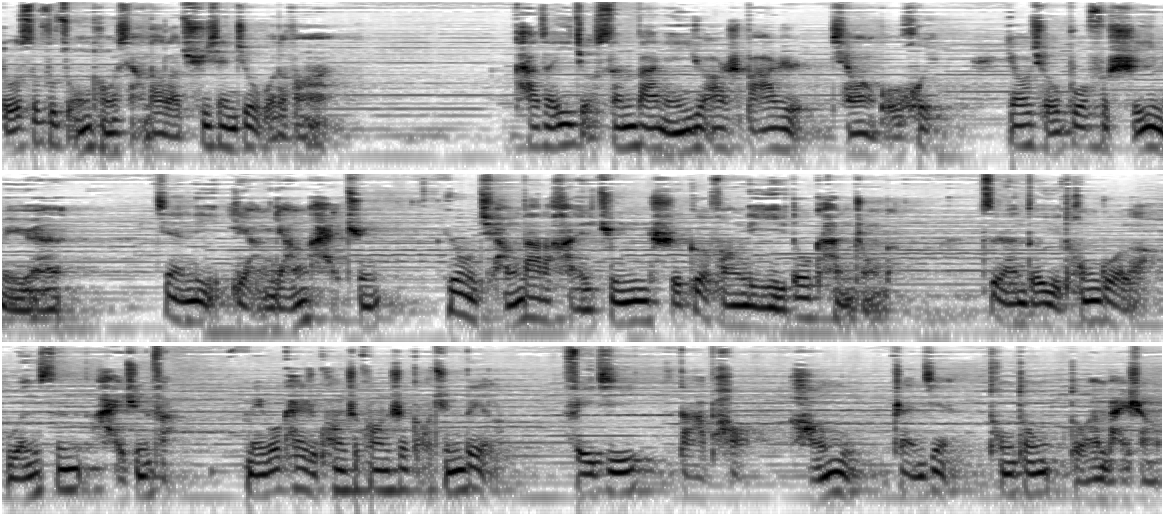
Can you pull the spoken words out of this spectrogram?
罗斯福总统想到了曲线救国的方案。他在一九三八年一月二十八日前往国会，要求拨付十亿美元。建立两洋海军，拥有强大的海军是各方利益都看重的。自然得以通过了文森海军法。美国开始哐哧哐哧搞军备了，飞机、大炮、航母、战舰，通通都安排上了。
